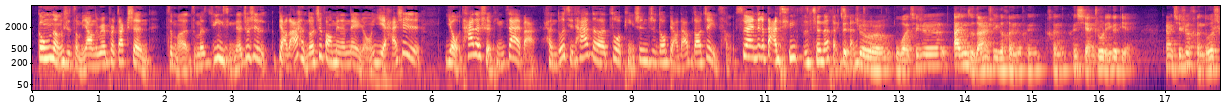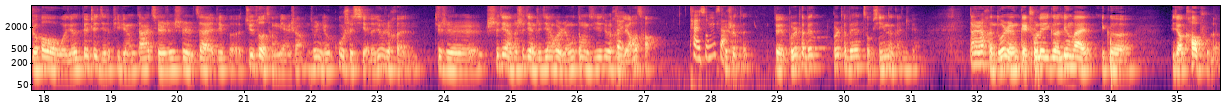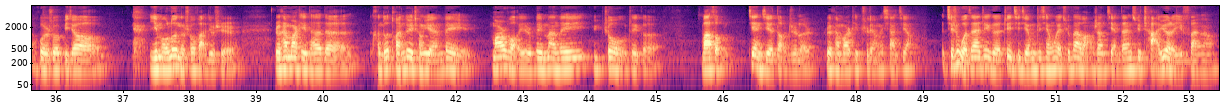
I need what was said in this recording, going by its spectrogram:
功能是怎么样的，reproduction 怎么怎么运行的，就是表达很多这方面的内容，也还是。有他的水平在吧？很多其他的作品甚至都表达不到这一层。虽然那个大金子真的很传统。就是我其实大金子当然是一个很很很很显著的一个点，但是其实很多时候我觉得对这集的批评，大家其实是在这个剧作层面上，就是你这个故事写的就是很就是事件和事件之间或者人物动机就是很潦草，太松散，不是特对，不是特别不是特别走心的感觉。当然，很多人给出了一个另外一个。比较靠谱的，或者说比较 阴谋论的说法，就是《Rick and Morty》它的很多团队成员被 Marvel 也是被漫威宇宙这个挖走了，间接导致了《Rick and Morty》质量的下降。其实我在这个这期节目之前，我也去外网上简单去查阅了一番啊，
